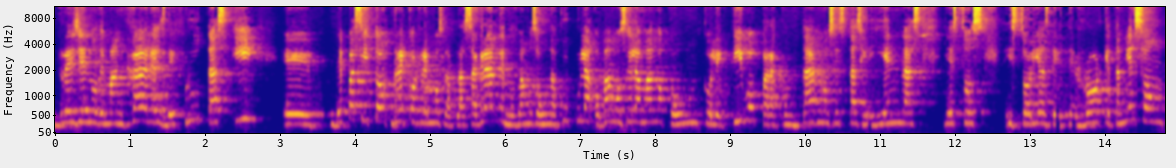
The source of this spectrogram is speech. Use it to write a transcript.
relleno de manjares, de frutas y eh, de pasito recorremos la Plaza Grande, nos vamos a una cúpula o vamos de la mano con un colectivo para contarnos estas leyendas y estas historias de terror que también son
